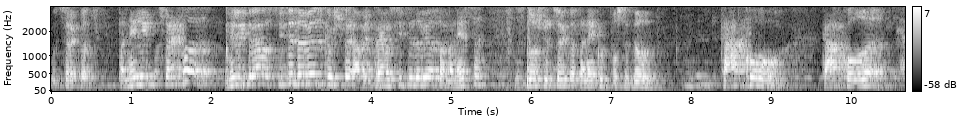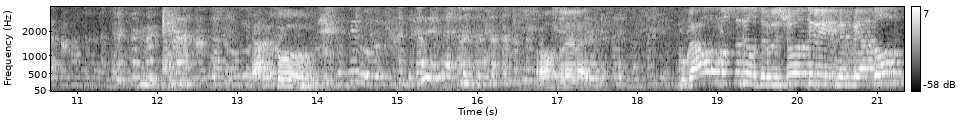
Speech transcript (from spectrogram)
от църквата? Па нели църква? Нели трябва сите да видят како што е? Абе, трябва сите да видят, ама не са. Затоа што от църквата некој поседил. Како? Како л? Како? Оф, леле. Кога го посадил, забележувате ли неприятел?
